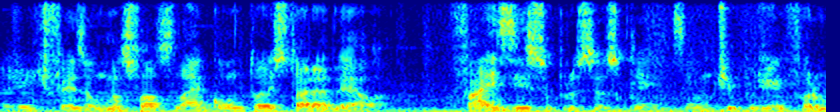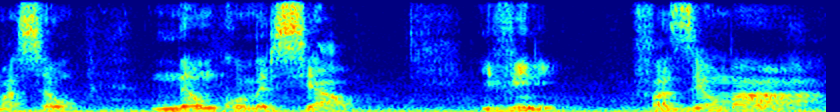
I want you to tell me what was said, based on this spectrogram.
A gente fez algumas fotos lá e contou a história dela. Faz isso para os seus clientes. É um tipo de informação não comercial. E Vini, fazer uma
